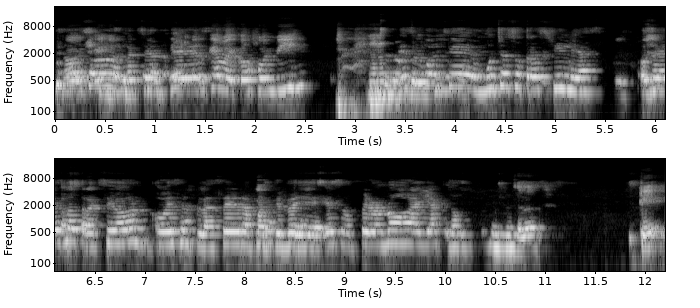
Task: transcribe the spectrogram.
No, es solo la atracción. Es que me confundí. Es igual que muchas otras filias. O sea, es la atracción o es el placer a partir de eso, pero no hay acto. ¿Qué?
